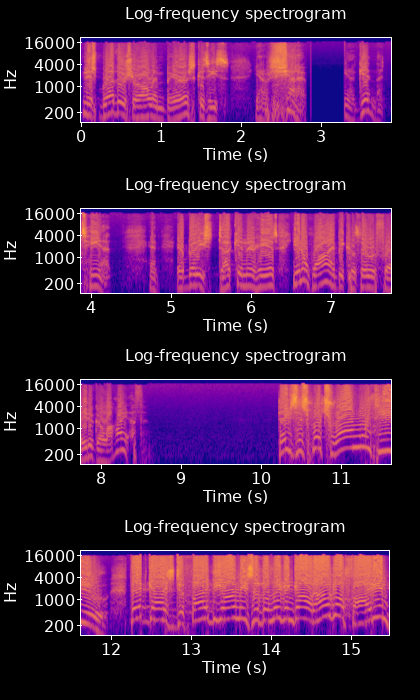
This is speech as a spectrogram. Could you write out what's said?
And his brothers are all embarrassed because he's, you know, shut up. You know, get in the tent. And everybody's ducking their heads. You know why? Because they were afraid of Goliath. David says, what's wrong with you? That guy's defied the armies of the living God. I'll go fight him.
